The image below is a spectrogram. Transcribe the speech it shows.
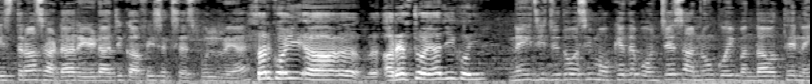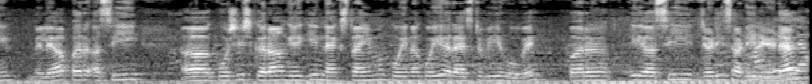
ਇਸ ਤਰ੍ਹਾਂ ਸਾਡਾ ਰੇਡ ਅੱਜ ਕਾਫੀ ਸਕਸੈਸਫੁਲ ਰਿਹਾ ਹੈ ਸਰ ਕੋਈ ਅਰੈਸਟ ਹੋਇਆ ਜੀ ਕੋਈ ਨਹੀਂ ਜੀ ਜਦੋਂ ਅਸੀਂ ਮੌਕੇ ਤੇ ਪਹੁੰਚੇ ਸਾਨੂੰ ਕੋਈ ਬੰਦਾ ਉੱਥੇ ਨਹੀਂ ਮਿਲਿਆ ਪਰ ਅਸੀਂ ਅ, ਕੋਸ਼ਿਸ਼ ਕਰਾਂਗੇ ਕਿ ਨੈਕਸਟ ਟਾਈਮ ਕੋਈ ਨਾ ਕੋਈ ਅਰੈਸਟ ਵੀ ਹੋਵੇ ਪਰ ਇਹ ਅਸੀਂ ਜਿਹੜੀ ਸਾਡੀ ਰੇਡ ਹੈ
